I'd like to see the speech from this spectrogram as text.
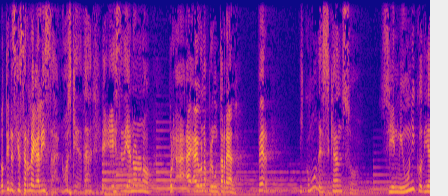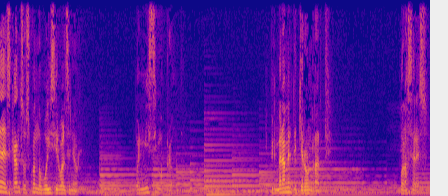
No tienes que ser legalista. No, es que este día, no, no, no. Hay una pregunta real. Fer, ¿y cómo descanso si en mi único día de descanso es cuando voy y sirvo al Señor? Buenísima pregunta. Y primeramente quiero honrarte por hacer eso.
